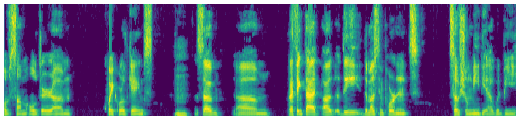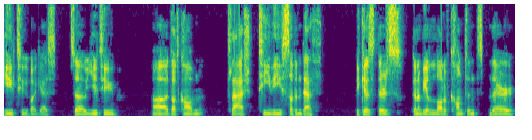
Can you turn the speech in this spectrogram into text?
of some older, um, Quake World games. Mhm. So, um, but I think that, uh, the, the most important social media would be YouTube, I guess. So YouTube, uh, dot com slash TV sudden death because there's going to be a lot of content there.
